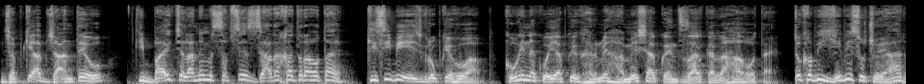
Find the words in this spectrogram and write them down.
जबकि आप जानते हो कि बाइक चलाने में सबसे ज़्यादा खतरा होता है। किसी भी एज ग्रुप के हो आप कोई ना कोई आपके घर में हमेशा आपका इंतज़ार कर रहा होता है। तो कभी ये भी सोचो यार।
